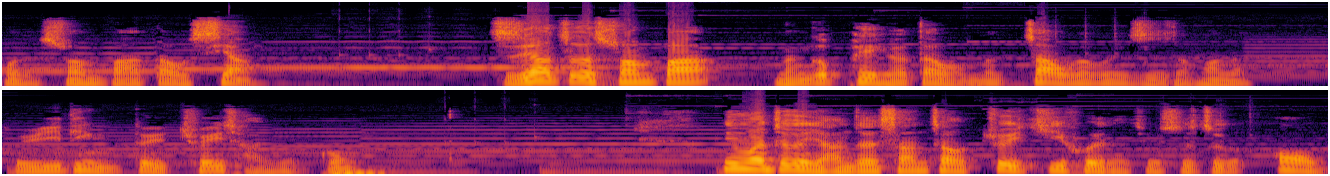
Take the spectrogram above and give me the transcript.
或者双八道向。只要这个双八能够配合到我们灶的位置的话呢，就一定对催财有功。另外，这个阳宅三灶最忌讳的就是这个二五。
